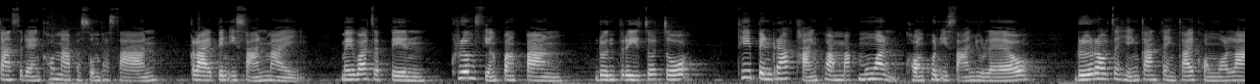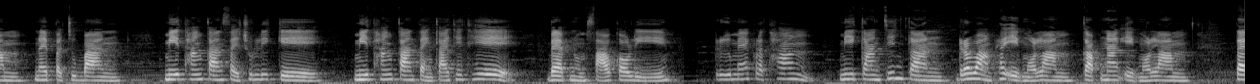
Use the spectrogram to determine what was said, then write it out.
การแสดงเข้ามาผสมผสาน กลายเป็นอีสานใหม่ ไม่ว่าจะเป็นเครื่องเสียงปังๆ ดนตรีโจ๊ะโจ๊ะที่เป็นรากฐานความมักม่วนของคนอีสานอยู่แล้ว หรือเราจะเห็นการแต่งกายของหมอลำในปัจจุบัน มีทั้งการใส่ชุดลิเก มีทั้งการแต่งกายเท่ๆ แบบหนุ่มสาวเกาหลี หรือแม้กระทั่งมีการจิ้นกันระหว่างพระเอกหมอลำกับนางเอกหมอลำ แต่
